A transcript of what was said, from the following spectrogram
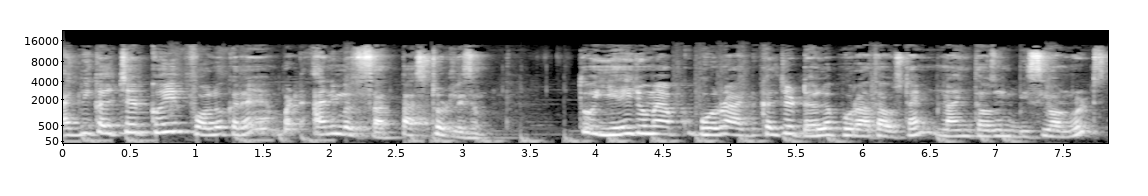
एग्रीकल्चर को ही फॉलो करें बट एनिमल्स साथ पेस्टोरलिज्म तो यही जो मैं आपको बोल रहा हूँ एग्रीकल्चर डेवलप हो रहा था उस time nine thousand B C onwards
